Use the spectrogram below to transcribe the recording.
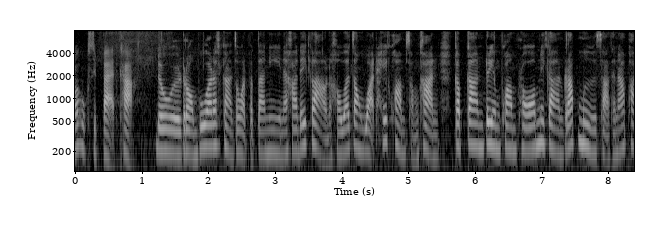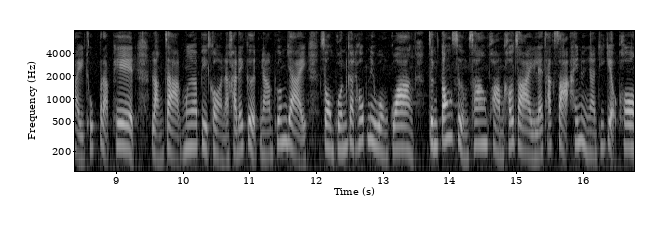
2568 ค่ะ โดยรองผู้ว่าราชการจังหวัดปัตตานีนะคะ ได้กล่าวนะคะว่าจังหวัดให้ความสำคัญกับการเตรียมความพร้อมในการรับมือสาธารณภัยทุกประเภท หลังจากเมื่อปีก่อนนะคะ ได้เกิดน้ำท่วมใหญ่ ส่งผลกระทบในวงกว้าง จึงต้องเสริมสร้างความเข้าใจและทักษะให้หน่วยงานที่เกี่ยวข้อง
